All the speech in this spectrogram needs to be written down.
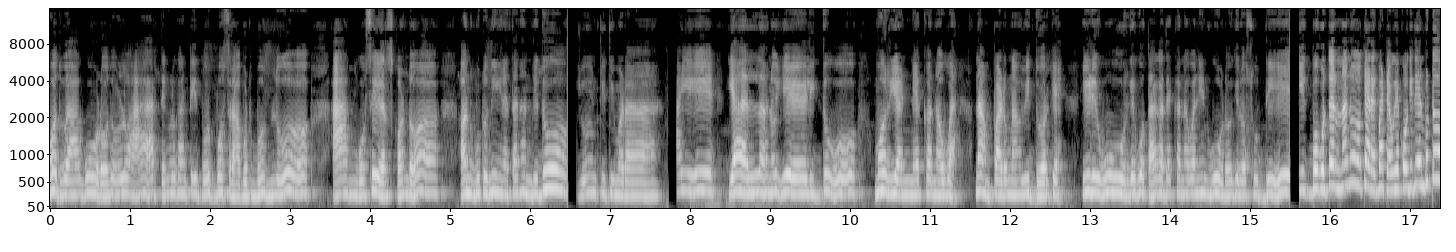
ಮದುವೆ ಆಗಿ ಓಡೋದವಳು, ಆರು ತಿಂಗಳು ಗಂಟೆ ಇದ್ಬಿಟ್ಟು ಬಸ್ರಾಗ್ಬಿಟ್ಟು ಬಂದ್ಲು. ಹಂಗೋ ಸೇರಿಸ್ಕೊಂಡು ಅಂದ್ಬಿಟ್ಟು ನೀನೆ ತಾನೇ ಅಂದಿದ್ದು. ಜೋನ್ ತಿಥಿ ಮಾಡ. ಅಯ್ಯಿ, ಎಲ್ಲನೂ ಹೇಳಿದ್ದು ಮರಿ ಎಣ್ಣೆ ಕನವ್ವ ನಮ್ಮ ಪಾಡು ನಾವು ಇದ್ದವ್ರಿಗೆ ಇಡೀ ಊರಿಗೆ ಗೊತ್ತಾಗದೆ ಕನವ ನೀನು ಓಡೋಗಿರೋ ಸುದ್ದಿ. ಈಗ ಬೊಗುಳ್ತಾರೆ ನಾನು ಕೆರೆ ಬಟ್ಟೆ ಒಳಗೆ ಹೋಗಿದೆ ಅಂದ್ಬಿಟ್ಟು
